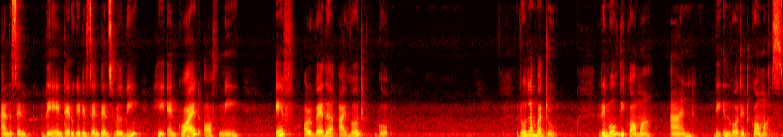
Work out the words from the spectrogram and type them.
and the, the interrogative sentence will be he inquired of me if or whether I would go. Rule number 2. Remove the comma and the inverted commas.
